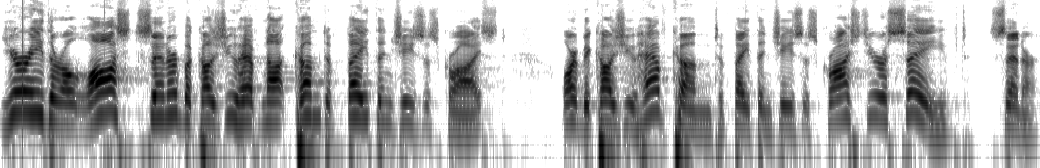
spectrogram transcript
You're either a lost sinner because you have not come to faith in Jesus Christ, or because you have come to faith in Jesus Christ, you're a saved sinner.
